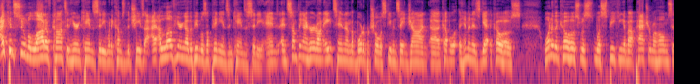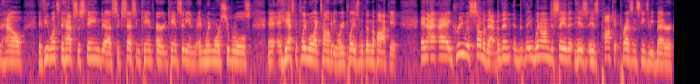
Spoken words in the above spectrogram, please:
I consume a lot of content here in Kansas City when it comes to the Chiefs. I, I love hearing other people's opinions in Kansas City, and and something I heard on eight ten on the Border Patrol with Steven St. John, uh, a couple him and his co-hosts. One of the co-hosts was was speaking about Patrick Mahomes and how if he wants to have sustained uh, success in Kansas or in Kansas City and, and win more Super Bowls, uh, he has to play more like Tom Brady, where he plays within the pocket. And I, I agree with some of that, but then they went on to say that his his pocket presence needs to be better,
